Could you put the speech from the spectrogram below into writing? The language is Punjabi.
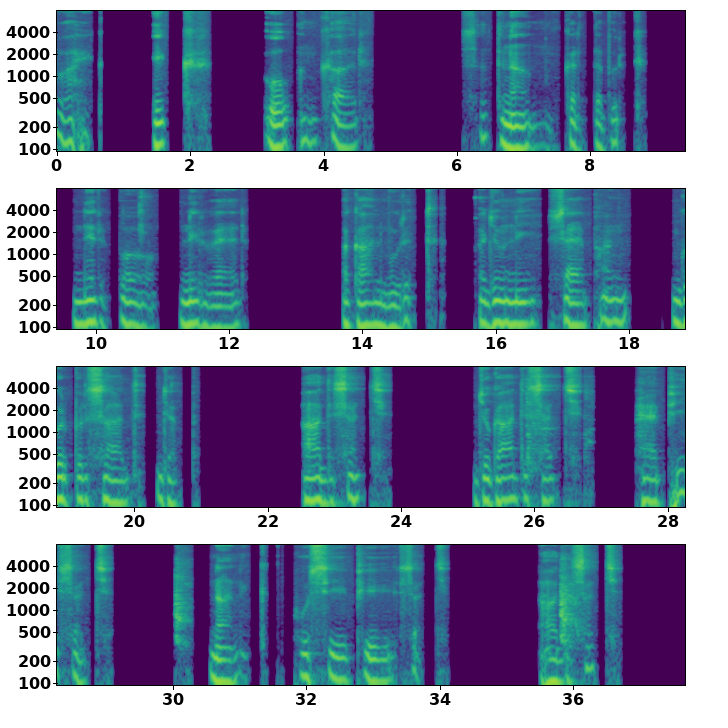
ਵਾਹਿਗੁਰੂ ਇੱਕ ਓੰਕਾਰ ਸਤਨਾਮ ਕਰਤਾ ਪੁਰਖ ਨਿਰਭਉ ਨਿਰਵੈਰ ਅਕਾਲ ਮੂਰਤ ਅਜੂਨੀ ਸੈਭੰ ਗੁਰ ਪ੍ਰਸਾਦ ਜਪ ਆਦ ਸੱਚ ਜੁਗਾਦ ਸੱਚ ਹੈ ਵੀ ਸੱਚ ਨਾਨਕ ਹੋਸੀ ਵੀ ਸੱਚ ਆਦ ਸੱਚ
